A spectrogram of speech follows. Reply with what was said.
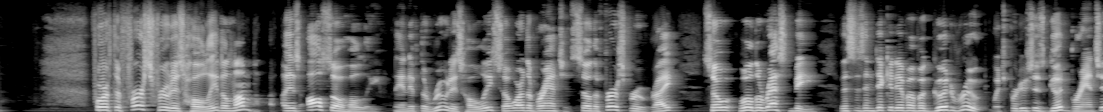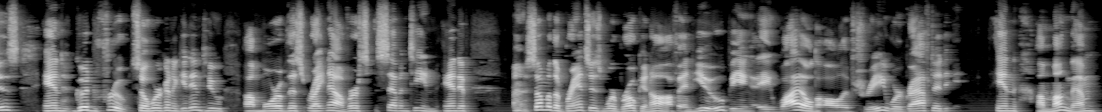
For if the first fruit is holy, the lump is also holy. And if the root is holy, so are the branches. So the first fruit, right? So will the rest be. This is indicative of a good root, which produces good branches and good fruit. So we're going to get into uh, more of this right now. Verse 17. And if some of the branches were broken off, and you, being a wild olive tree, were grafted in among them,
